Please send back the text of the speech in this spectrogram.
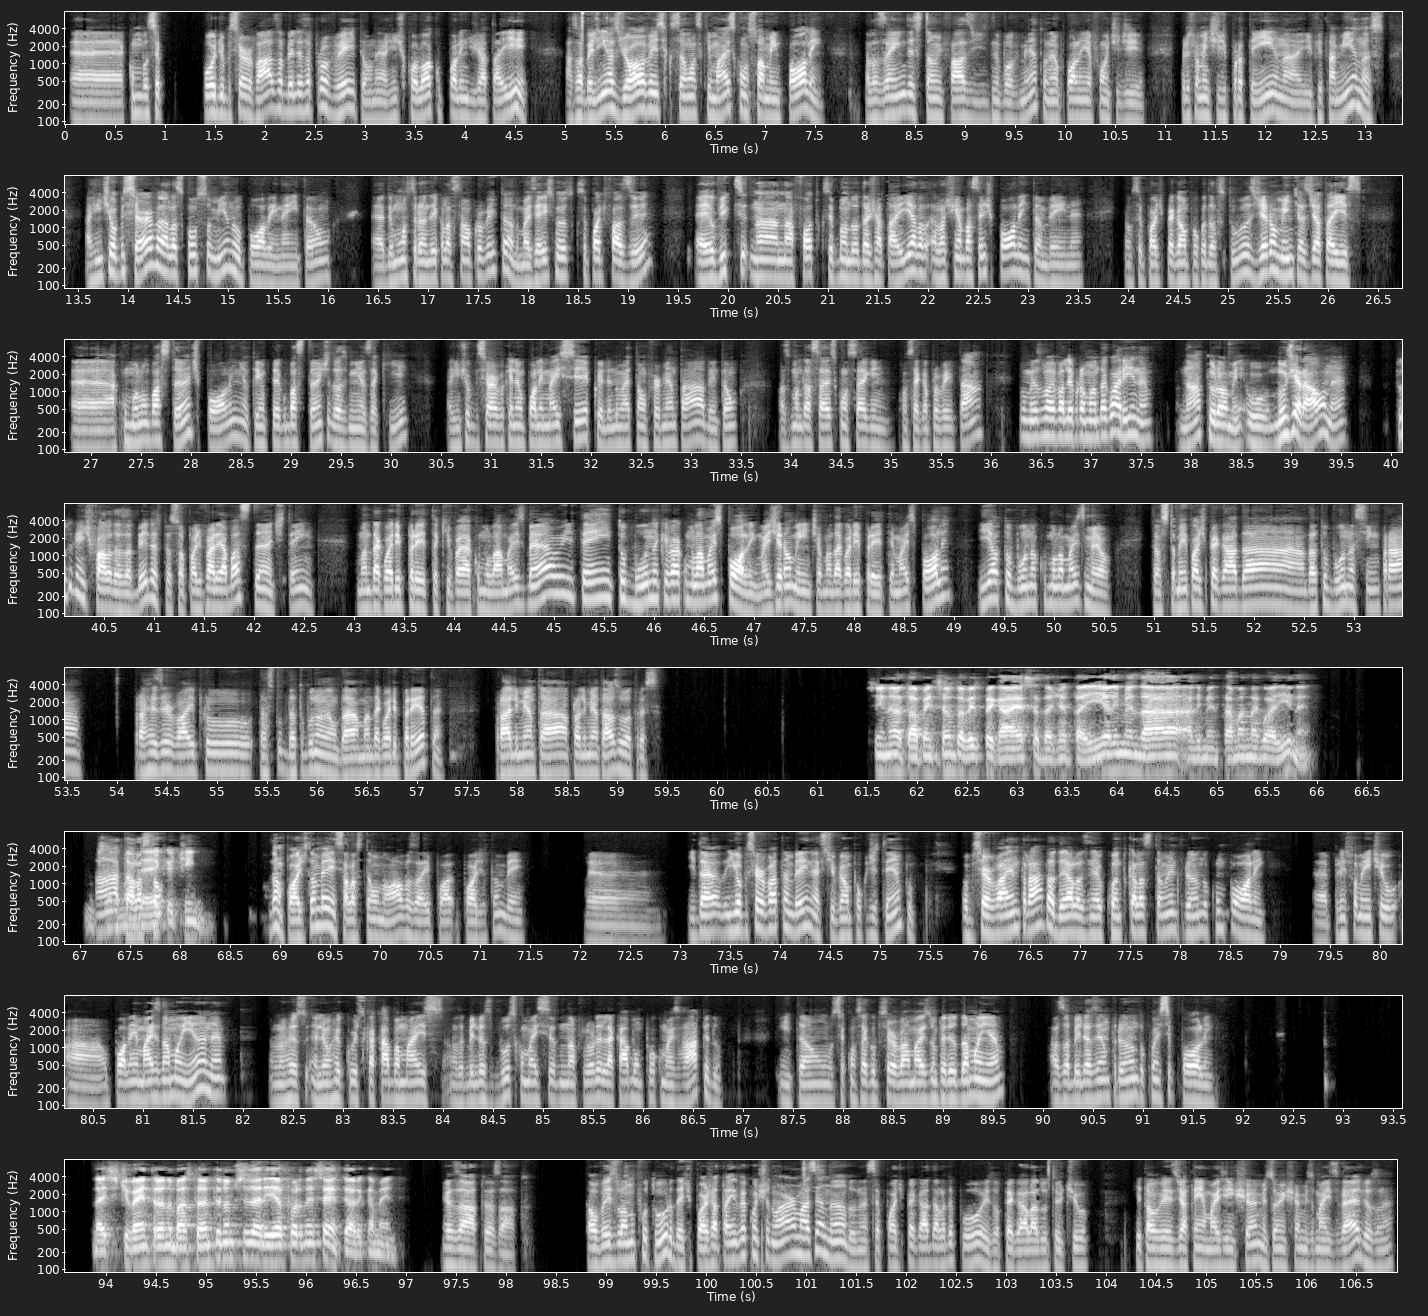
é, como você pôde observar, as abelhas aproveitam, né? A gente coloca o pólen de jataí, as abelhinhas jovens, que são as que mais consomem pólen, elas ainda estão em fase de desenvolvimento, né? O pólen é fonte de, principalmente de proteína e vitaminas. A gente observa elas consumindo o pólen, né? Então, é, demonstrando que elas estão aproveitando. Mas é isso mesmo que você pode fazer é, eu vi que na, na, foto que você mandou da Jataí, ela, ela, tinha bastante pólen também, né? Então você pode pegar um pouco das tuas. Geralmente as Jataís é, acumulam bastante pólen, eu tenho pego bastante das minhas aqui. A gente observa que ele é um pólen mais seco, ele não é tão fermentado, então as mandaçais conseguem, conseguem aproveitar. O mesmo vai valer para mandaguari, né? Naturalmente, o, no geral, né? Tudo que a gente fala das abelhas, pessoal, pode variar bastante. Tem mandaguari preta que vai acumular mais mel e tem tubuna que vai acumular mais pólen, mas geralmente a mandaguari preta tem mais pólen e a tubuna acumula mais mel. Então você também pode pegar da, da tubuna assim para para reservar aí pro da, da tubuna não, da mandaguari preta para alimentar para alimentar as outras. Sim, né? Eu tava pensando talvez pegar essa da Jataí e alimentar alimentar a mandaguari, né? ah, tá, elas estão que eu tinha. Não, pode também, se elas estão novas aí pode, pode também. É... E, da, e observar também, né, se tiver um pouco de tempo, observar a entrada delas, né, o quanto que elas estão entrando com pólen. É, principalmente o, a, o pólen é mais na manhã, né, ele é um recurso que acaba mais, as abelhas buscam mais cedo na flor, ele acaba um pouco mais rápido, então você consegue observar mais no período da manhã as abelhas entrando com esse pólen. Daí se estiver entrando bastante, não precisaria fornecer, teoricamente. Exato, exato talvez lá no futuro, daí, tipo, a Jataí vai continuar armazenando, né? Você pode pegar dela depois, ou pegar lá do teu tio, que talvez já tenha mais enxames, ou enxames mais velhos, né?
